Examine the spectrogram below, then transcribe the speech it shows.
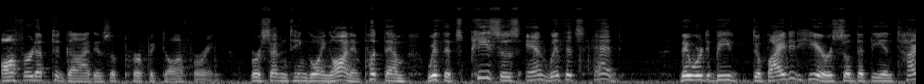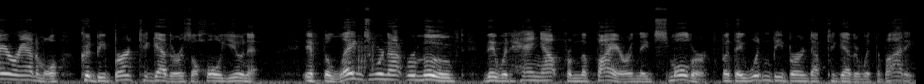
offered up to God as a perfect offering. Verse 17 going on, and put them with its pieces and with its head. They were to be divided here so that the entire animal could be burnt together as a whole unit. If the legs were not removed, they would hang out from the fire and they'd smolder, but they wouldn't be burned up together with the body.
